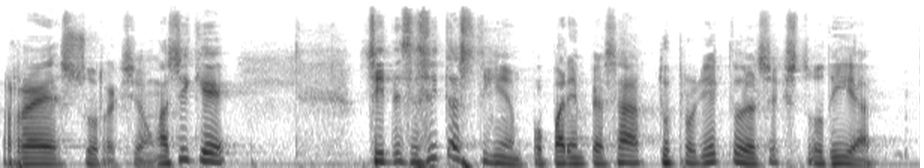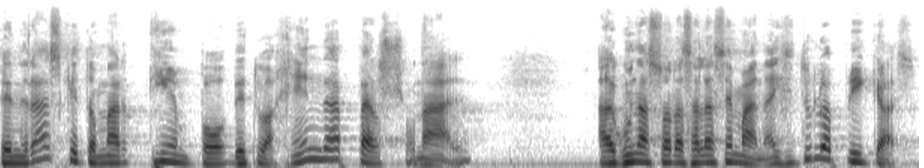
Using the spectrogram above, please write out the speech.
resurrección. Así que si necesitas tiempo para empezar tu proyecto del sexto día, tendrás que tomar tiempo de tu agenda personal, algunas horas a la semana, y si tú lo aplicas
